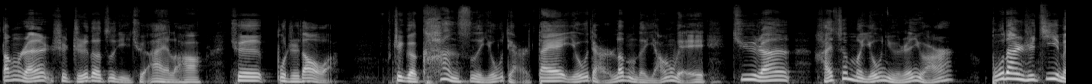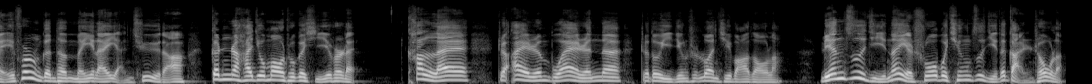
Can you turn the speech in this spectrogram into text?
当然是值得自己去爱了哈。却不知道啊，这个看似有点呆、有点愣的杨伟，居然还这么有女人缘儿。不但是季美凤跟他眉来眼去的啊，跟着还就冒出个媳妇来。看来这爱人不爱人呢，这都已经是乱七八糟了，连自己那也说不清自己的感受了。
